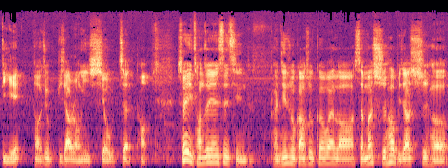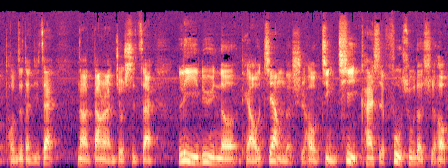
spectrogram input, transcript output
跌哦，就比较容易修正哦。所以从这件事情。很清楚告诉各位喽，什么时候比较适合投资等级债？那当然就是在利率呢调降的时候，景气开始复苏的时候，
